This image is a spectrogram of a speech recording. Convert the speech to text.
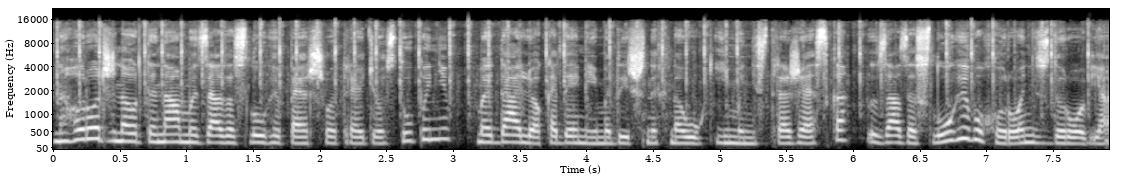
Нагороджена орденами за заслуги першого-третього ступенів, медаллю Академії медичних наук імені Стражеска за заслуги в охороні здоров'я,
